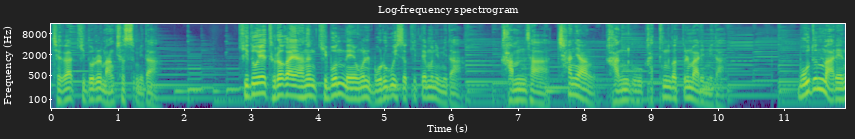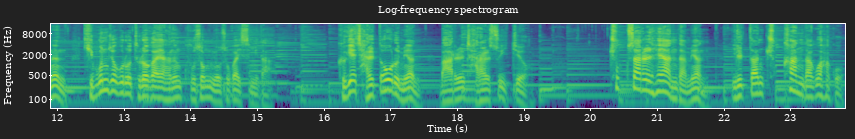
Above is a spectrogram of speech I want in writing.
제가 기도를 망쳤습니다. 기도에 들어가야 하는 기본 내용을 모르고 있었기 때문입니다. 감사, 찬양, 간구 같은 것들 말입니다. 모든 말에는 기본적으로 들어가야 하는 구성 요소가 있습니다. 그게 잘 떠오르면 말을 잘할 수 있지요. 축사를 해야 한다면 일단 축하한다고 하고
